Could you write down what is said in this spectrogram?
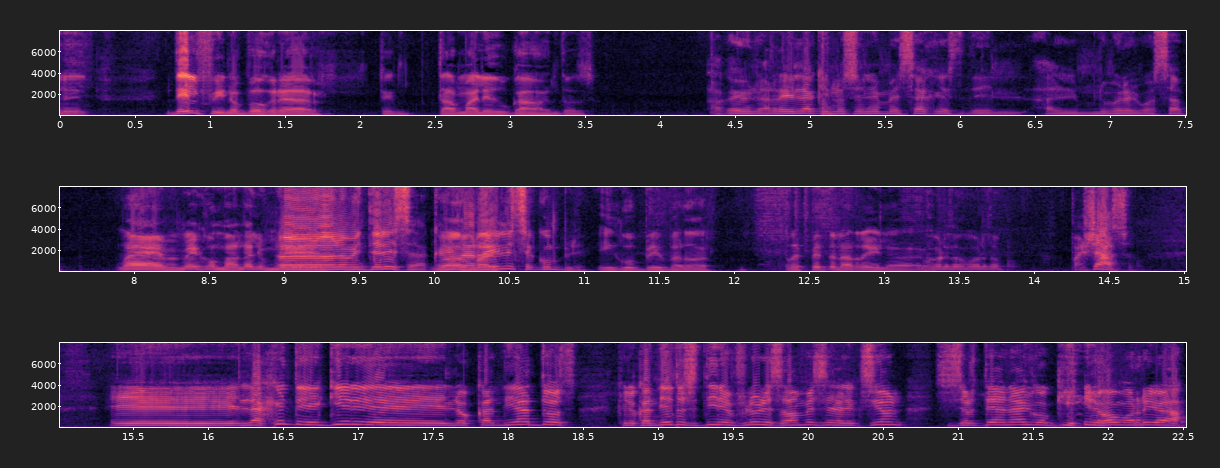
del- Delphi no puedo creer. Está mal educada entonces. Acá hay una regla que no se leen mensajes del, al número del WhatsApp. Bueno, me dejo mandarle un No, beso. no, no, no me interesa. Acá hay una regla y se cumple. Incumplí, perdón. Respeto la regla. Gordo, gordo, payaso. Eh, la gente que quiere los candidatos, que los candidatos se tiren flores a dos meses de la elección, si sortean algo, quiero, vamos arriba.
